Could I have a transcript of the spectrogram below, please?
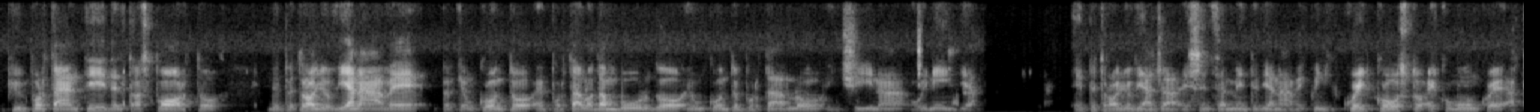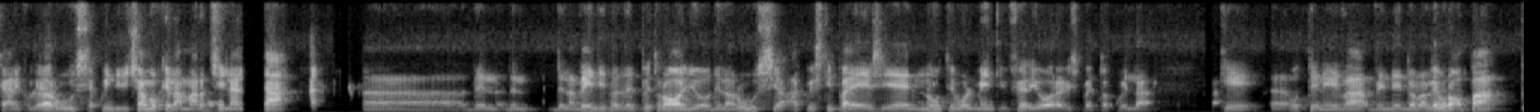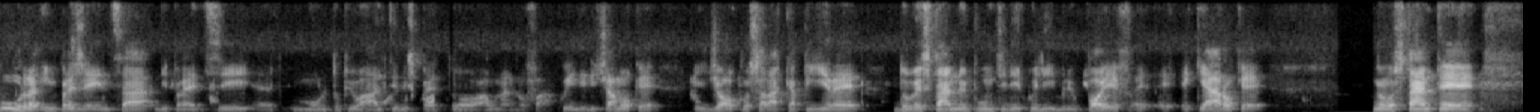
più importanti del trasporto del petrolio via nave, perché un conto è portarlo ad Amburgo e un conto è portarlo in Cina o in India e il petrolio viaggia essenzialmente via nave, quindi quel costo è comunque a carico della Russia, quindi diciamo che la marginalità del, del, della vendita del petrolio della Russia a questi paesi è notevolmente inferiore rispetto a quella che uh, otteneva vendendola all'Europa, pur in presenza di prezzi eh, molto più alti rispetto a un anno fa. Quindi diciamo che il gioco sarà capire dove stanno i punti di equilibrio. Poi è, è, è chiaro che nonostante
